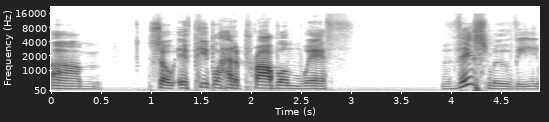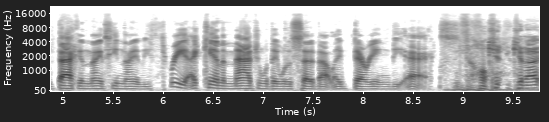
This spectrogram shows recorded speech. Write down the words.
Um, so if people had a problem with this movie back in 1993, I can't imagine what they would have said about like burying the Ex. Can, can I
